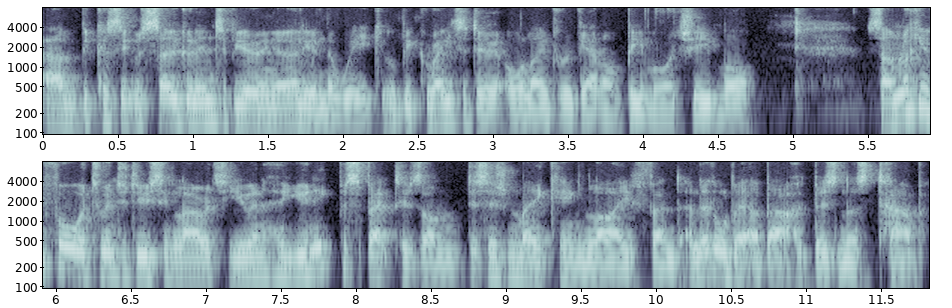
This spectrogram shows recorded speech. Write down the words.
Um, because it was so good interviewing earlier in the week, it would be great to do it all over again on Be More, Achieve More. So I'm looking forward to introducing Lara to you and her unique perspectives on decision making, life, and a little bit about her business, Tab.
